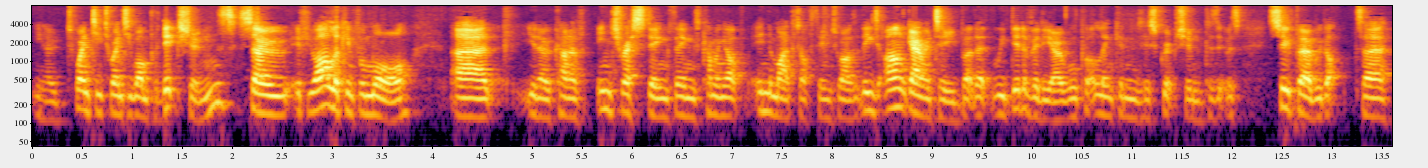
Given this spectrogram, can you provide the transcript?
you know, 2021 predictions. So if you are looking for more, uh, you know, kind of interesting things coming up in the Microsoft Teams world. These aren't guaranteed, but we did a video. We'll put a link in the description because it was superb. We got uh,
